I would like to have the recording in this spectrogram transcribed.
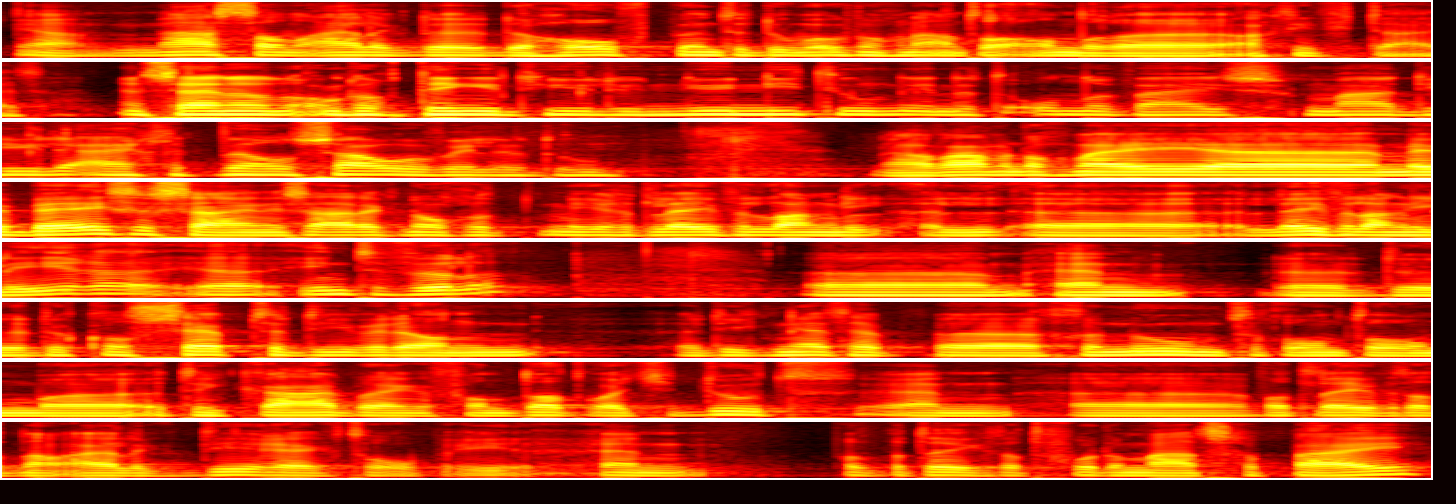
ja, naast dan eigenlijk de, de hoofdpunten doen we ook nog een aantal andere activiteiten. En zijn er dan ook nog dingen die jullie nu niet doen in het onderwijs, maar die jullie eigenlijk wel zouden willen doen? Nou, waar we nog mee, mee bezig zijn, is eigenlijk nog het, meer het leven lang, leven lang leren in te vullen. Ehm, en de, de, de, concepten die we dan die ik net heb genoemd rondom het in kaart brengen van dat wat je doet en wat levert dat nou eigenlijk direct op en wat betekent dat voor de maatschappij.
